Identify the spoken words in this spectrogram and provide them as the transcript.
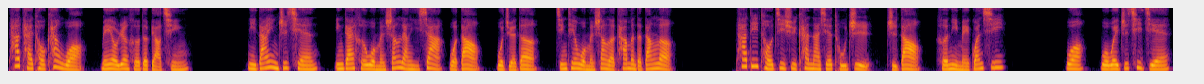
他抬头看我，没有任何的表情。你答应之前，应该和我们商量一下。我道：“我觉得今天我们上了他们的当了。”他低头继续看那些图纸，直道：“和你没关系。”我我为之气结，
